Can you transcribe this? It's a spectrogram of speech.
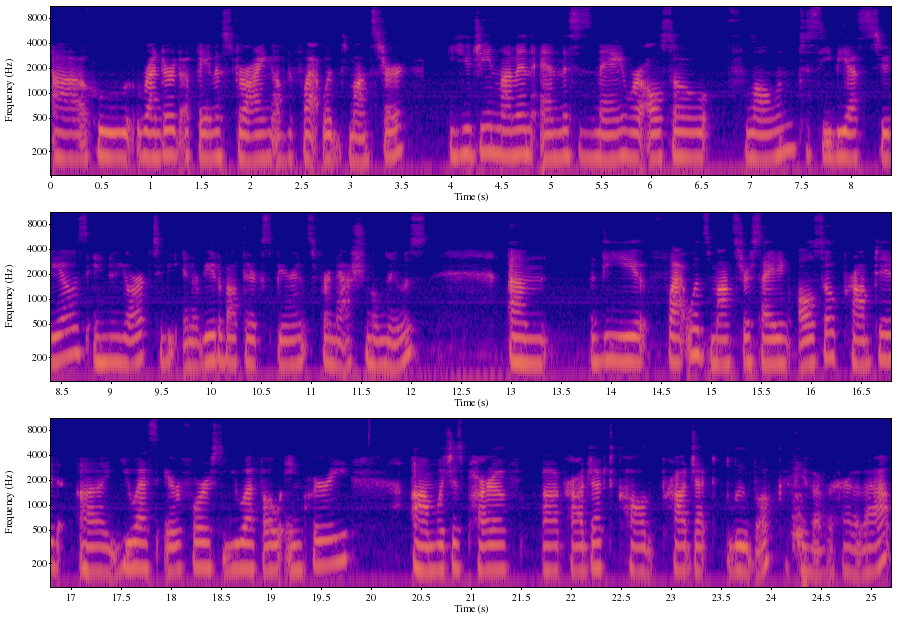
uh, who rendered a famous drawing of the Flatwoods Monster. Eugene Lemon and Mrs. May were also flown to CBS studios in New York to be interviewed about their experience for national news. Um, the Flatwoods monster sighting also prompted a U.S. Air Force UFO inquiry, um, which is part of a project called Project Blue Book, if you've ever heard of that.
